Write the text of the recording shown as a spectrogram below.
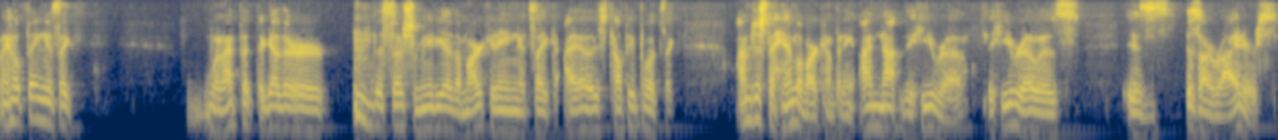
my whole thing is like when I put together the social media, the marketing. It's like I always tell people, it's like I'm just a handlebar company. I'm not the hero. The hero is is is our riders.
